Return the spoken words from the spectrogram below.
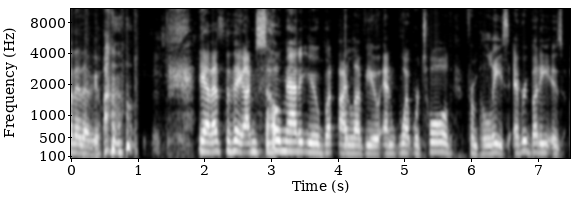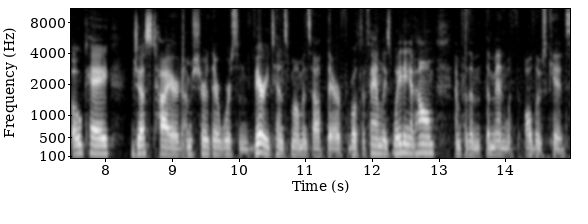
but I love you. Yeah, that's the thing. I'm so mad at you, but I love you. And what we're told from police, everybody is okay, just tired. I'm sure there were some very tense moments out there for both the families waiting at home and for the, the men with all those kids.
